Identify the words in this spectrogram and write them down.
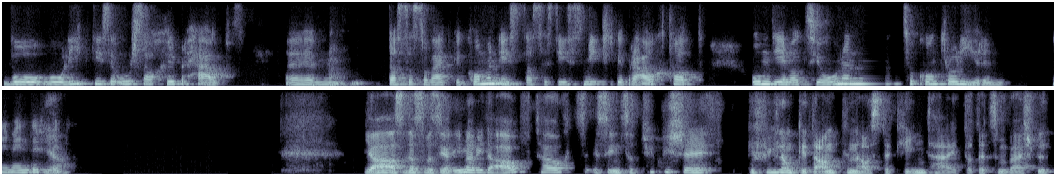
wo, wo liegt diese Ursache überhaupt, ähm, dass das so weit gekommen ist, dass es dieses Mittel gebraucht hat, um die Emotionen zu kontrollieren im Endeffekt. Ja. Ja, also das, was ja immer wieder auftaucht, sind so typische Gefühle und Gedanken aus der Kindheit. Oder zum Beispiel,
